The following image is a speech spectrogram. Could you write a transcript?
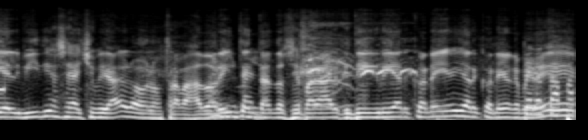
Y el vídeo se ha hecho viral, los, los trabajadores Animal. intentando separar al tigre y al conejo y al conejo que me Pero ¿qué dé, ha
